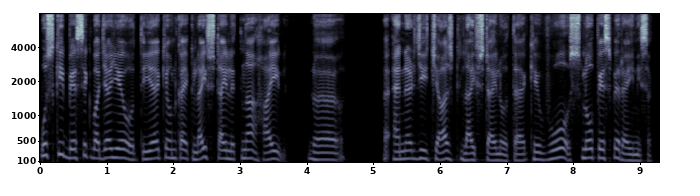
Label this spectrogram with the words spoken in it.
اس کی بیسک وجہ یہ ہوتی ہے کہ ان کا ایک لائف اسٹائل اتنا ہائی انرجی چارجڈ لائف اسٹائل ہوتا ہے کہ وہ سلو پیس پہ رہ ہی نہیں سکتے۔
